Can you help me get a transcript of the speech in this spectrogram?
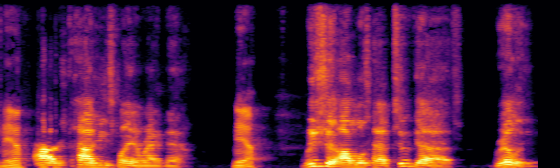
Yeah. How how he's playing right now, Yeah. we should almost have two guys really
